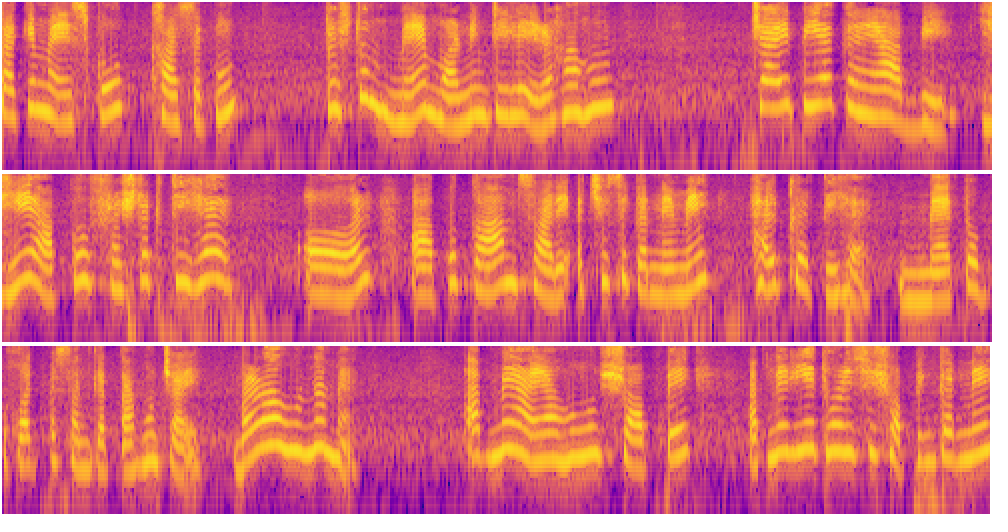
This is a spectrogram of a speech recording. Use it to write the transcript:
ताकि मैं इसको खा सकूँ। दोस्तों, मैं मॉर्निंग टी ले रहा हूँ। चाय पिया करें आप भी। ये आपको फ्रेश रखती है। और आपको काम सारे अच्छे से करने में हेल्प करती है। मैं तो बहुत पसंद करता हूँ चाय। बड़ा हूँ ना मैं। अब मैं आया हूँ शॉप पे। अपने लिए थोड़ी सी शॉपिंग करने।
